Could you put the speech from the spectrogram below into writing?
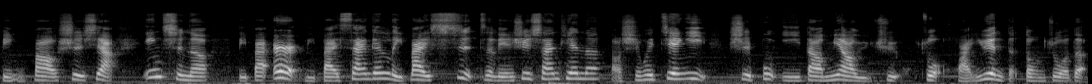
禀报事项。因此呢，礼拜二、礼拜三跟礼拜四这连续三天呢，老师会建议是不宜到庙宇去做还愿的动作的。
